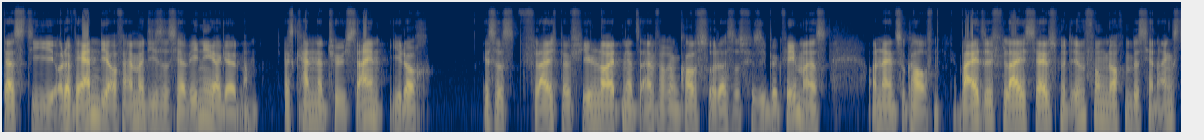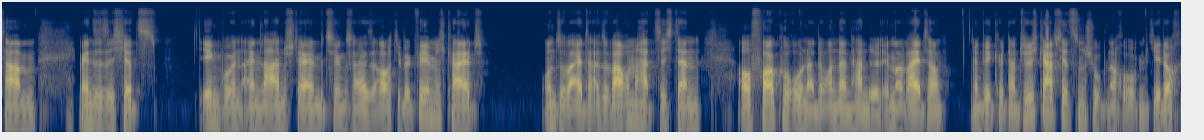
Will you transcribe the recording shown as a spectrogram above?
dass die oder werden die auf einmal dieses Jahr weniger Geld machen? Es kann natürlich sein, jedoch ist es vielleicht bei vielen Leuten jetzt einfach im Kopf so, dass es für sie bequemer ist, online zu kaufen, weil sie vielleicht selbst mit Impfung noch ein bisschen Angst haben, wenn sie sich jetzt irgendwo in einen Laden stellen, beziehungsweise auch die Bequemlichkeit und so weiter. Also warum hat sich dann auch vor Corona der Onlinehandel immer weiter entwickelt? Natürlich gab es jetzt einen Schub nach oben, jedoch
